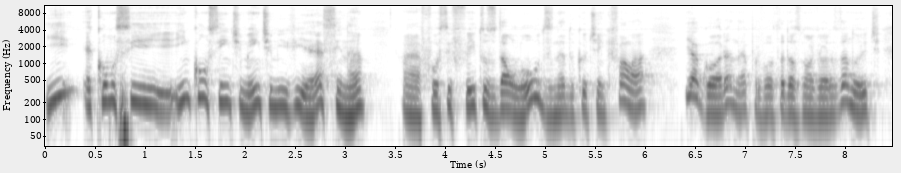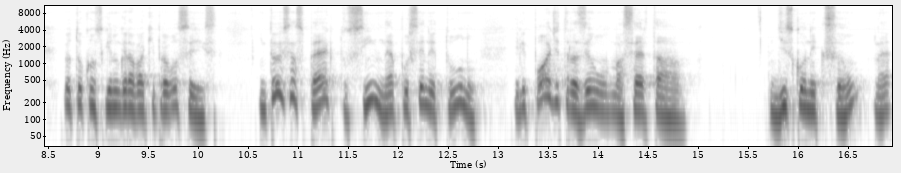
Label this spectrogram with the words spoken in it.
e é como se inconscientemente me viesse, né, ah, fosse feitos os downloads né, do que eu tinha que falar e agora, né, por volta das 9 horas da noite, eu estou conseguindo gravar aqui para vocês. Então esse aspecto, sim, né, por ser Netuno, ele pode trazer uma certa desconexão. Né?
